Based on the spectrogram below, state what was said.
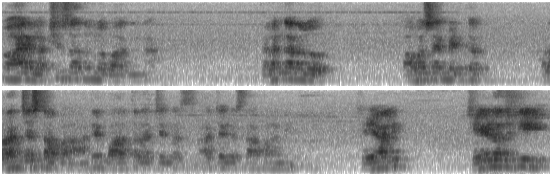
సో ఆయన లక్ష్య సాధనలో భాగంగా తెలంగాణలో బాబాసాహెబ్ అంబేద్కర్ రాజ్య స్థాపన అంటే భారత రాజ్యాంగ రాజ్యాంగ స్థాపనని చేయాలి. చేయడానికి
